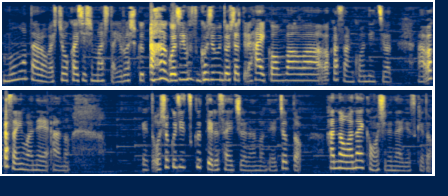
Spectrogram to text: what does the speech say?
桃太郎が視聴開始しました。よろしく。あ、ご自分、ご自分でおっしゃってる。はい、こんばんは。若さん、こんにちは。あ、若さん今ね、あの、えっ、ー、と、お食事作ってる最中なので、ちょっと反応はないかもしれないですけど、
